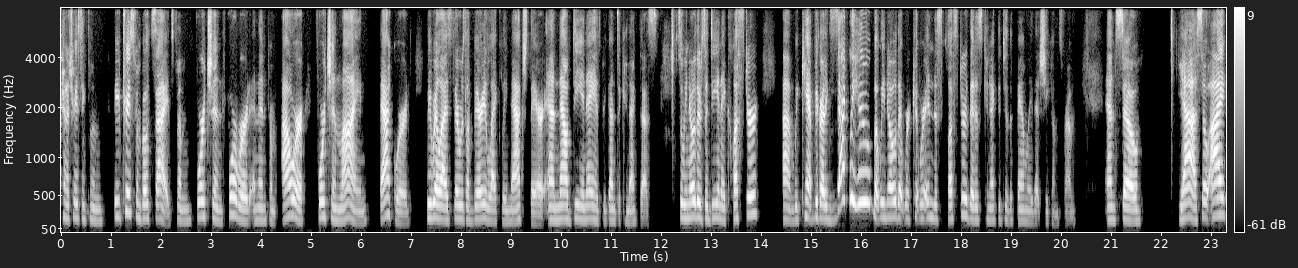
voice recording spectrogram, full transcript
kind of tracing from we traced from both sides, from fortune forward, and then from our fortune line backward we realized there was a very likely match there. And now DNA has begun to connect us. So we know there's a DNA cluster. Um, we can't figure out exactly who, but we know that we're, we're in this cluster that is connected to the family that she comes from. And so, yeah, so I,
